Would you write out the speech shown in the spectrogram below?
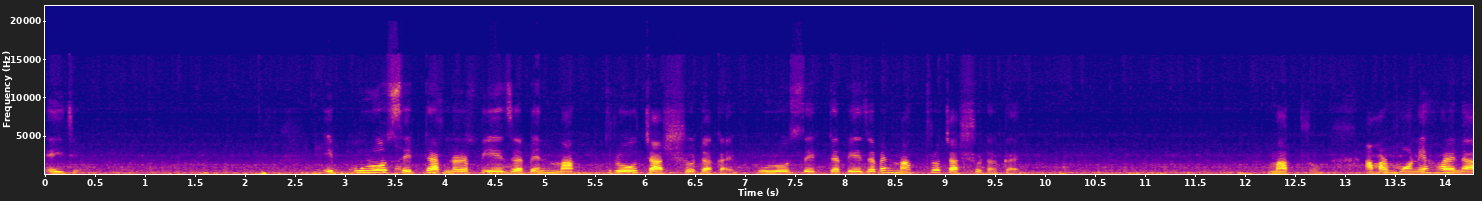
এই যে। এই পুরো সেটটা আপনারা পেয়ে যাবেন। মাত্র চারশো টাকায়। পুরো সেটটা পেয়ে যাবেন মাত্র চারশো টাকায়। মাত্র। আমার মনে হয় না,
